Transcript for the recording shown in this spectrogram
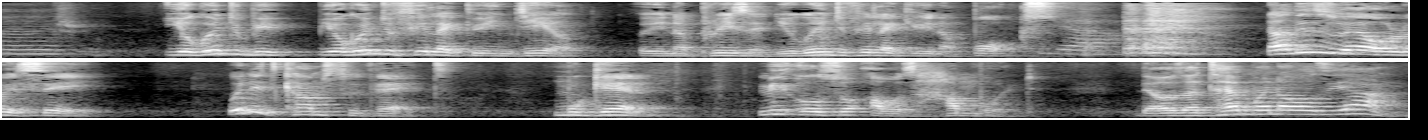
Mm. You're going to be you're going to feel like you're in jail or in a prison. You're going to feel like you're in a box. Yeah. Now this is where I always say, when it comes to that, Miguel, me also I was humbled. There was a time when I was young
